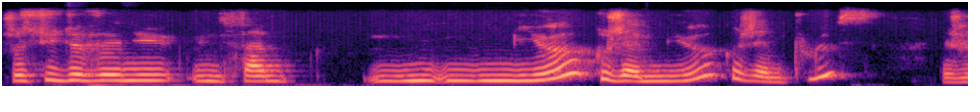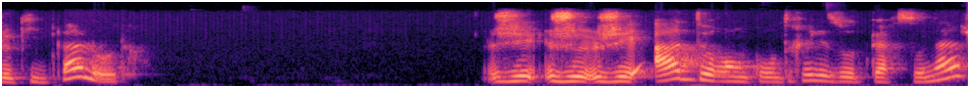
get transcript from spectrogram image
je suis devenue une femme mieux, que j'aime mieux, que j'aime plus, je le quitte pas l'autre. J'ai hâte de rencontrer les autres personnages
